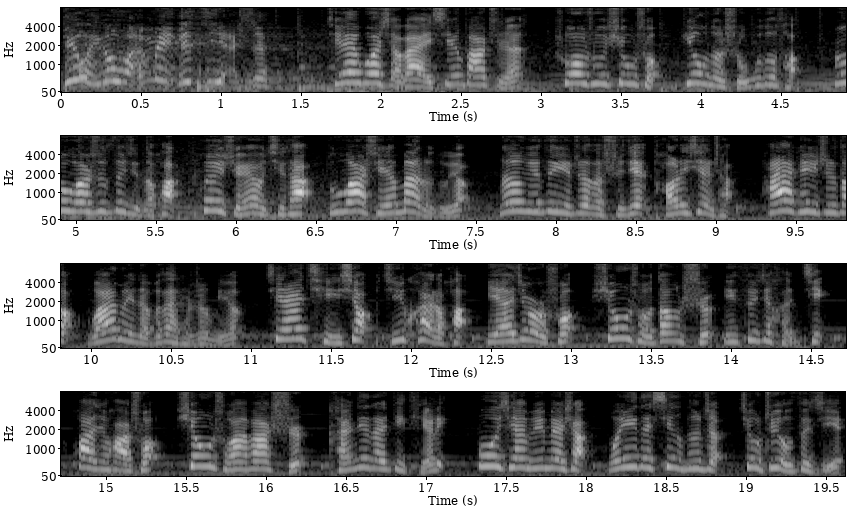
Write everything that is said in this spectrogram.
给我一个完美的解释。结果小白先发制人，说出凶手用的是巫毒草。如果是自己的话，会选用其他毒发时间慢的毒药，能给自己制造时间逃离现场，还可以制造完美的不在场证明。既然起效极快的话，也就是说凶手当时离自己很近。换句话说，凶手案发时肯定在地铁里。目前明面上唯一的幸存者就只有自己。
